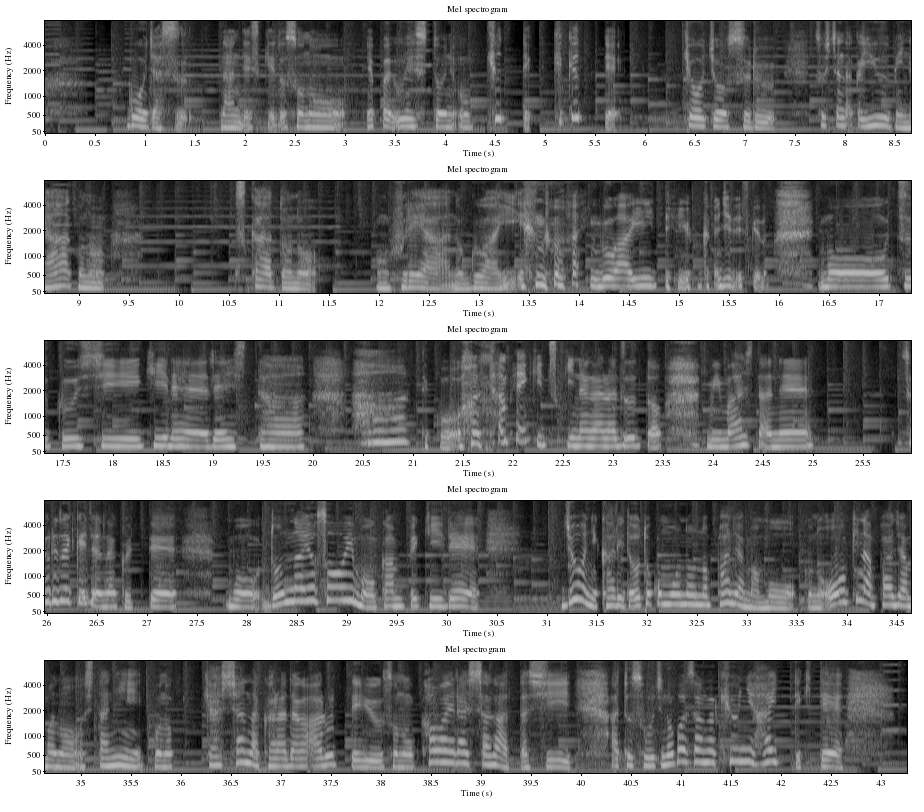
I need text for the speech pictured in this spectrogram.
ゴージャスなんですけどそのやっぱりウエストをキュッてキュキュッて強調する。そしてなんか優美なこのスカートのフレアの 具合。具合っていう感じですけど。もう美しい綺麗でした。はあってこう ため息つきながらずっと見ましたね。それだけじゃなくてもうどんな装いも完璧でジョーに借りた男物のパジャマもこの大きなパジャマの下にこのキャッシャーな体があるっていうその可愛らしさがあったしあと掃除のおばさんが急に入ってきて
